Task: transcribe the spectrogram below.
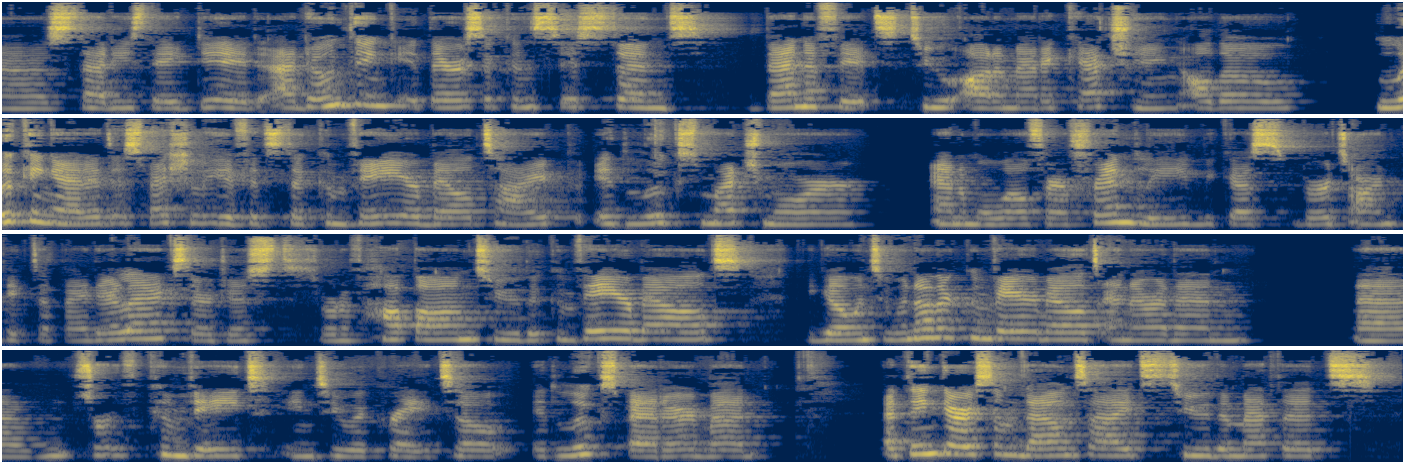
uh, studies they did i don't think there's a consistent benefit to automatic catching although looking at it especially if it's the conveyor belt type it looks much more animal welfare friendly because birds aren't picked up by their legs. They're just sort of hop onto the conveyor belts, they go into another conveyor belt, and are then um, sort of conveyed into a crate. So it looks better, but I think there are some downsides to the methods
